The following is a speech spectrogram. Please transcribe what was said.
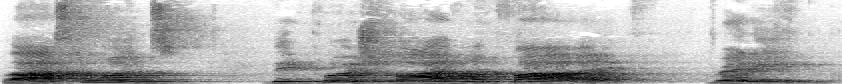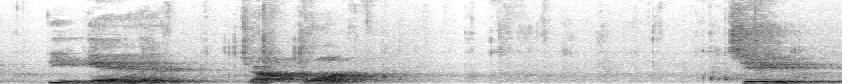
Last ones. Big push, five on five. Ready, begin. Drop one, two,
